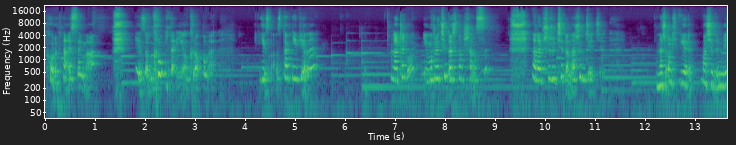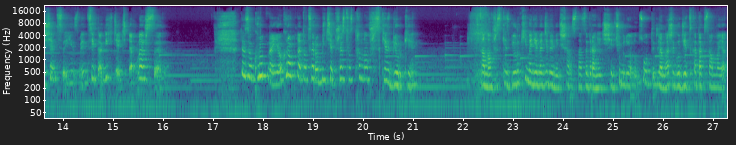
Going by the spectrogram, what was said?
chorych na SMA, jest okrutne i okropne. Jest nas tak niewiele. Dlaczego nie możecie dać nam szansy na lepsze życie dla naszych dzieci? Nasz Oliwier ma 7 miesięcy i jest więcej takich dzieci jak nasz syn. To jest okrutne i okropne to, co robicie. Przez to staną wszystkie zbiórki. Staną wszystkie zbiórki, my nie będziemy mieć szans na zebranie 10 milionów złotych dla naszego dziecka, tak samo jak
